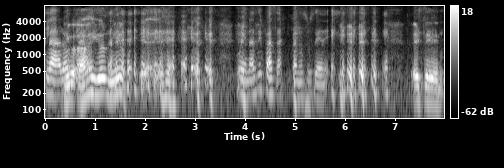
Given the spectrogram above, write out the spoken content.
claro, Digo, ay, Dios mío. bueno, así pasa cuando sucede. este,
